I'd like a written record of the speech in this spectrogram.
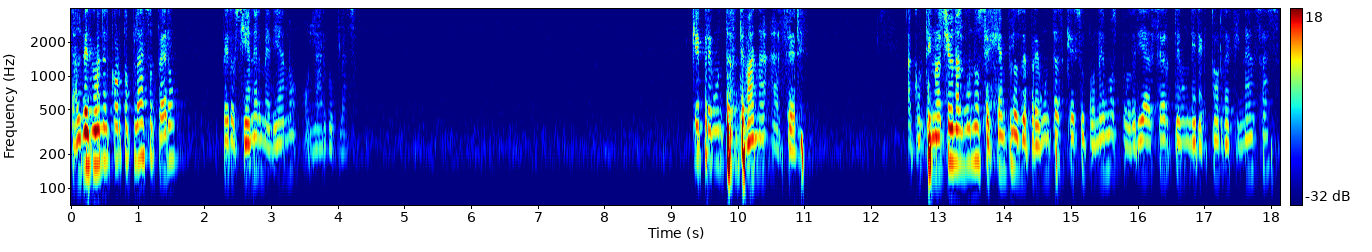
Tal vez no en el corto plazo, pero, pero sí en el mediano o largo plazo. ¿Qué preguntas te van a hacer? A continuación, algunos ejemplos de preguntas que suponemos podría hacerte un director de finanzas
